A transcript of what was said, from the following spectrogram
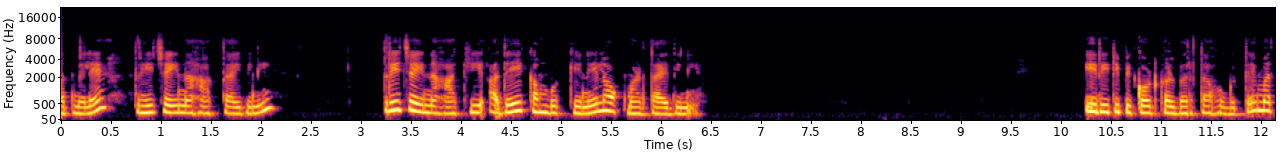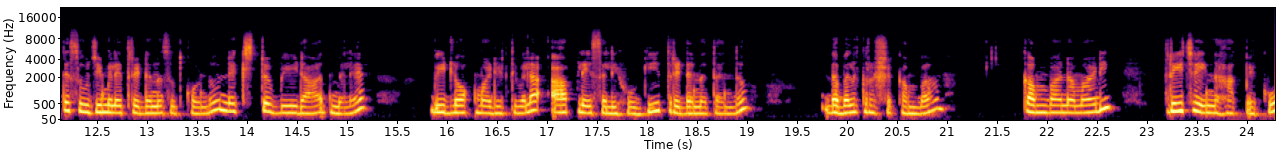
ಆದಮೇಲೆ ತ್ರೀ ಚೈನ ಹಾಕ್ತಾ ಇದ್ದೀನಿ. ತ್ರೀ ಚೈನ್ನ ಹಾಕಿ ಅದೇ ಕಂಬಕ್ಕೇ ಲಾಕ್ ಮಾಡ್ತಾ ಇದ್ದೀನಿ. ಈ ರೀತಿ ಪಿಕೌಟ್ಗಳು ಬರ್ತಾ ಹೋಗುತ್ತೆ. ಮತ್ತು ಸೂಜಿ ಮೇಲೆ ಥ್ರೆಡನ್ನು ಸುತ್ತಕೊಂಡು ನೆಕ್ಸ್ಟ್ ಬೀಡ್ ಆದಮೇಲೆ ಬೀಡ್ ಲಾಕ್ ಮಾಡಿರ್ತೀವಲ್ಲ, ಆ ಪ್ಲೇಸಲ್ಲಿ ಹೋಗಿ ಥ್ರೆಡನ್ನು ತಂದು ಡಬಲ್ ಕ್ರೋಶ ಕಂಬ, ಕಂಬನ ಮಾಡಿ ತ್ರೀ ಚೈನ್ನ ಹಾಕಬೇಕು.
